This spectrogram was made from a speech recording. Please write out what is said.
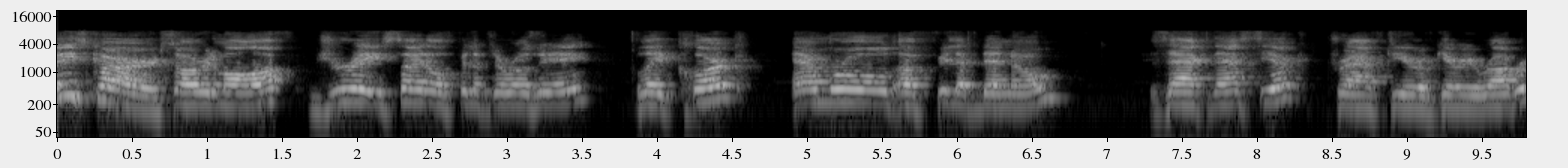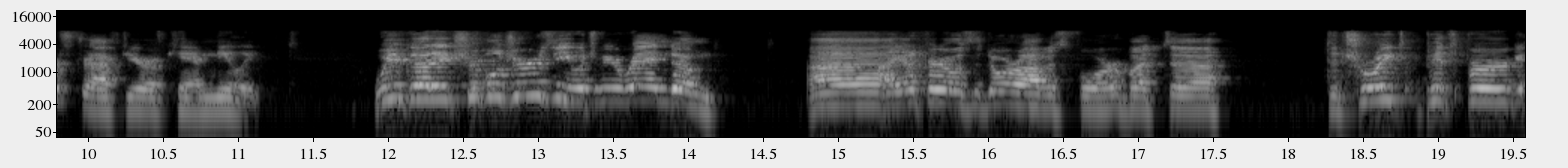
Base cards, so I'll read them all off. Dre Seidel, Philip Desrosiers, Blake Clark, Emerald of Phillip Danault, Zach Nastasiuk, draft year of Gary Roberts, draft year of Cam Neely. We've got a triple jersey, which we randomed. Uh, I gotta figure out what Zadorov is for, but uh, Detroit, Pittsburgh,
